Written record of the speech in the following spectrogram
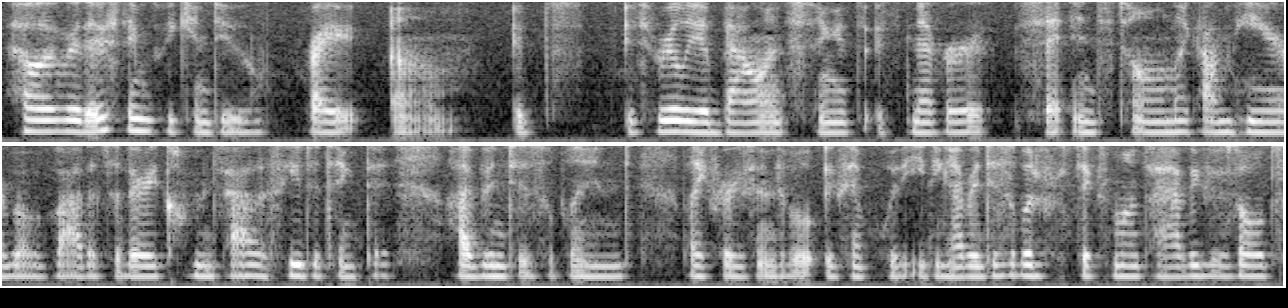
however there's things we can do right um it's it's really a balanced thing. It's it's never set in stone. Like I'm here, blah blah blah. That's a very common fallacy to think that I've been disciplined. Like for example, example with eating, I've been disciplined for six months. I have these results.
